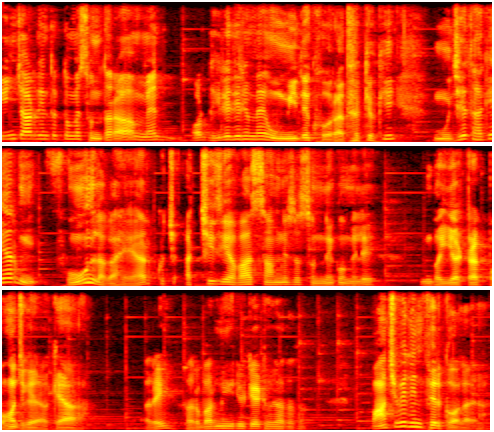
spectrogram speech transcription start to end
तीन चार दिन तक तो मैं सुनता रहा, मैं और धीरे धीरे मैं उम्मीदें खो रहा था, क्योंकि मुझे था कि यार फ़ोन लगा है यार, कुछ अच्छी सी आवाज़ सामने से सुनने को मिले। भैया ट्रक पहुँच गया, क्या? अरे, हर बार मैं इरीटेट हो जाता था। पाँचवें दिन फिर कॉल आया,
